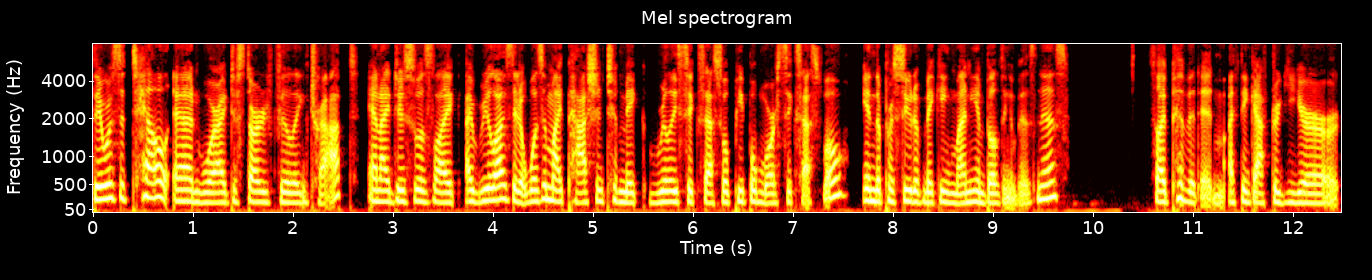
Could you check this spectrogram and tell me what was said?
there was a tail end where I just started feeling trapped. And I just was like, I realized that it wasn't my passion to make really successful people more successful in the pursuit of making money and building a business. So I pivoted. I think after year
